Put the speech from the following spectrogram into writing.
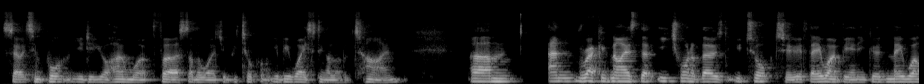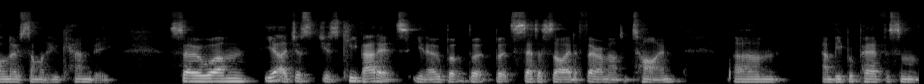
So it's important you do your homework first, otherwise you'll be talking, you'll be wasting a lot of time. Um, and recognize that each one of those that you talk to, if they won't be any good, may well know someone who can be. So um, yeah, just just keep at it, you know, but but but set aside a fair amount of time, um, and be prepared for some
